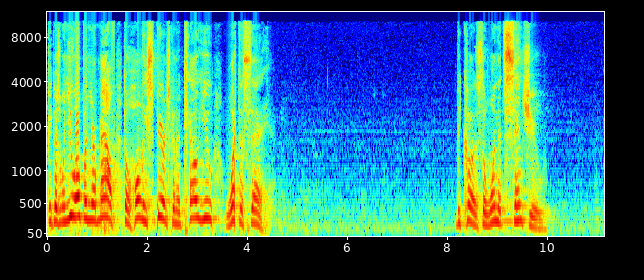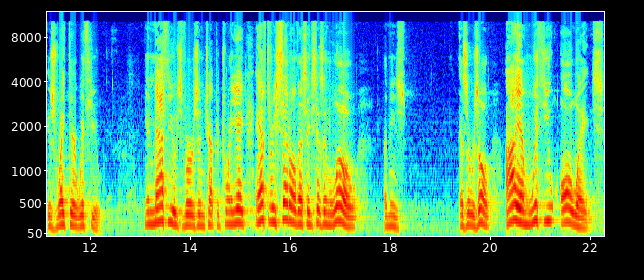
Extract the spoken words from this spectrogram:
because when you open your mouth, the Holy Spirit's going to tell you what to say. Because the one that sent you is right there with you. In Matthew's version, chapter 28, after he said all this, he says, And lo, that means, as a result, I am with you always,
